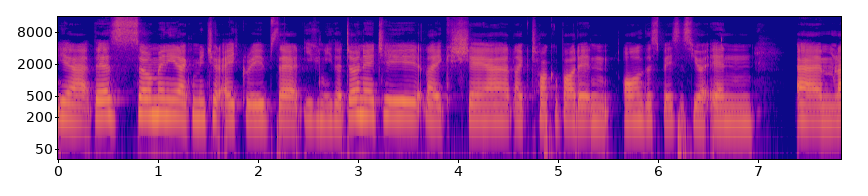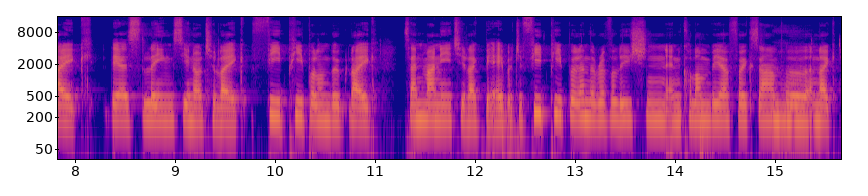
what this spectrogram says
Yeah, there's so many like mutual aid groups that you can either donate to, like share, like talk about it in all the spaces you're in. Um, like there's links, you know, to like feed people and the like send money to like be able to feed people in the revolution in Colombia, for example. And like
